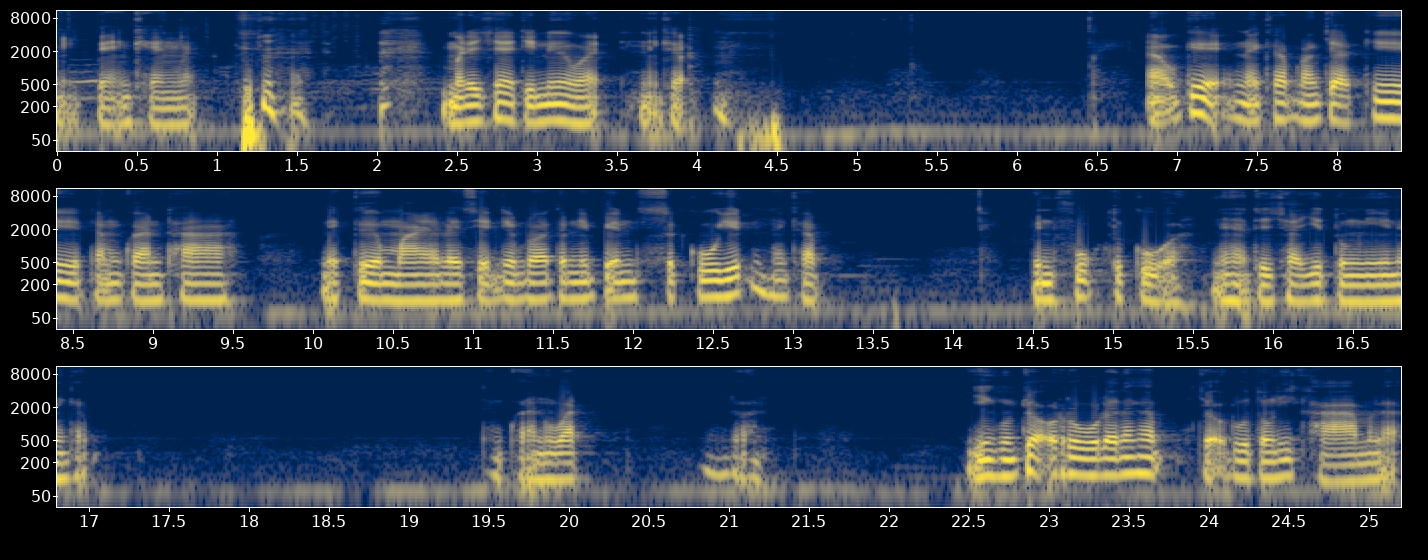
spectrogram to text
นี่แปรงแข็งแล้ว ไม่ได้แช่ทินเนอร์ไว้นะครับ อ่าโอเคนะครับหลังจากที่ทำการทาเลเกอร์ไม้อะไรเสร็จเรียบร้อยตอนนี้เป็นสกรูยึดนะครับ เป็นฟุกตะกัวนะฮะจะใช้ยึดตรงนี้นะครับทำการวัดดอนยิงผมเจาะรูเลยนะครับ เจาะรูตรงที่ขามันละ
